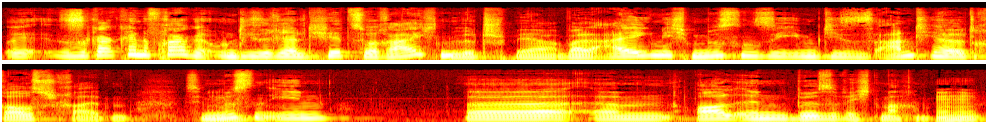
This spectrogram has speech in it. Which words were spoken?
Das ist gar keine Frage. Und diese Realität zu erreichen wird schwer, weil eigentlich müssen sie ihm dieses Anti-Held rausschreiben. Mhm. Sie müssen ihn äh, ähm, All-in-Bösewicht machen. Mhm.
